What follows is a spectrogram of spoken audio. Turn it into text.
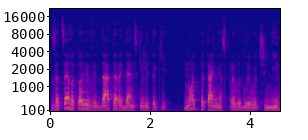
за це готові віддати радянські літаки. Ну, от питання справедливо чи ні.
